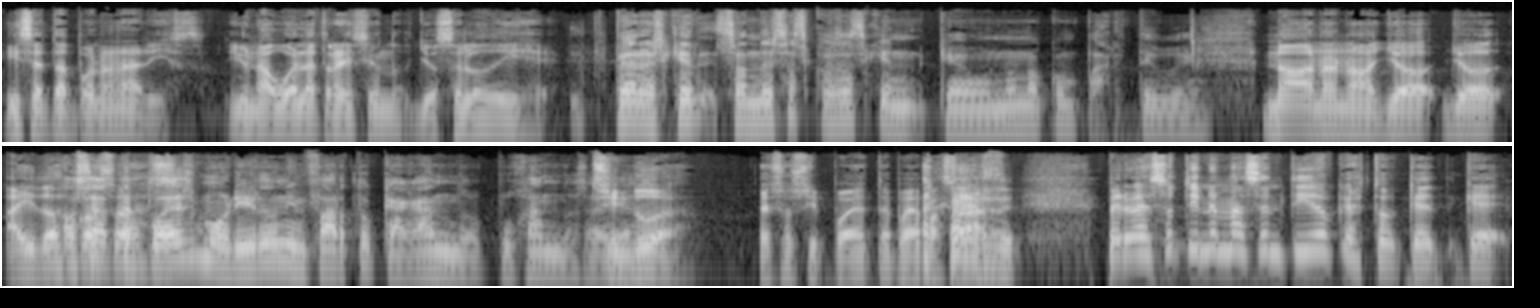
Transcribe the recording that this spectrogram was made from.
y se tapó la nariz. Y una abuela atrás diciendo, yo se lo dije. pero es que son de esas cosas que, que uno no comparte, güey. No, no, no, yo, yo, hay dos O sea, cosas. te puedes morir de un infarto cagando, pujando, ¿sabes? Sin duda. Eso sí puede, te puede pasar. Sí. Pero eso tiene más sentido que esto, que, que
